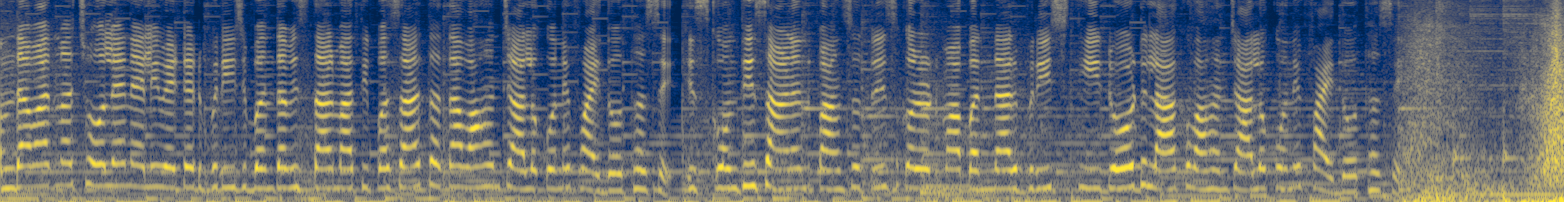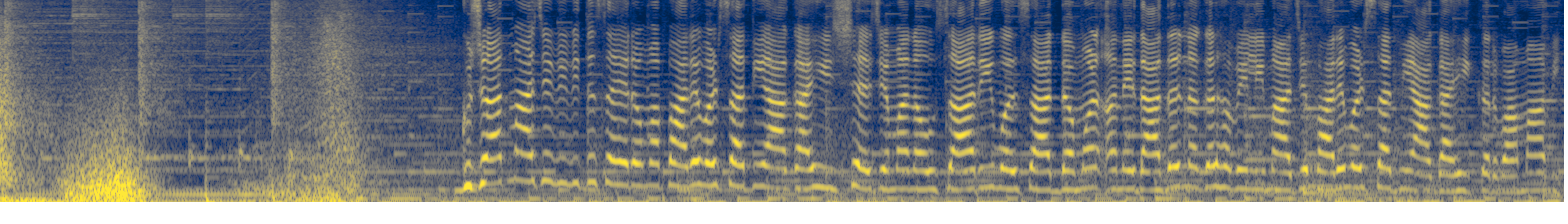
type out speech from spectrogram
અમદાવાદમાં છ લેન એલિવેટેડ બ્રિજ બંધ વિસ્તારમાંથી પસાર થતા વાહન ચાલકોને ફાયદો થશે. ઇસ્કોનથી સાણંદ પાંચસો ત્રીસ કરોડમાં બનનાર બ્રિજથી દોઢ લાખ વાહન ચાલકોને ફાયદો થશે. ગુજરાતમાં આજે વિવિધ શહેરોમાં ભારે વરસાદની આગાહી છે, જેમાં નવસારી, વલસાડ, દમણ અને દાદર નગર હવેલીમાં આજે ભારે વરસાદની આગાહી કરવામાં આવી.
